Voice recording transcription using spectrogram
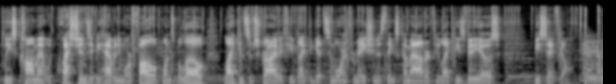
Please comment with questions if you have any more follow up ones below. Like and subscribe if you'd like to get some more information as things come out or if you like these videos. Be safe, y'all.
